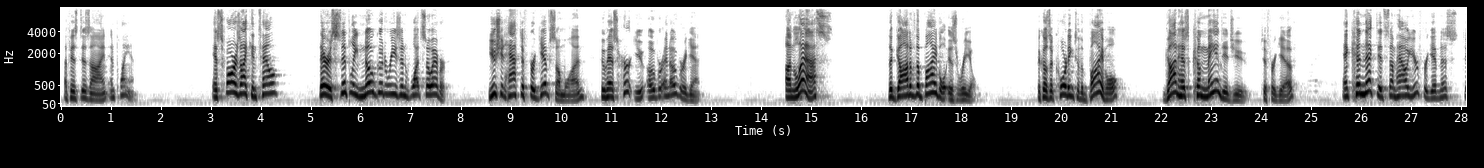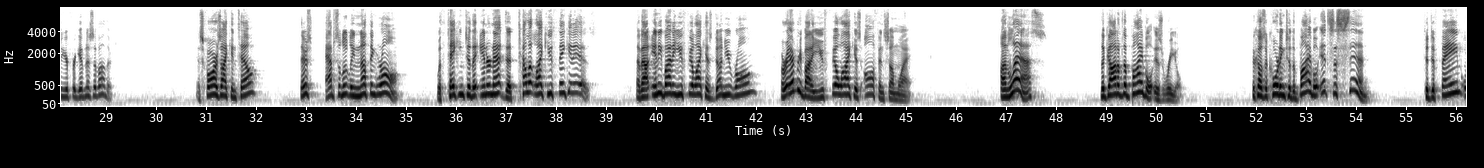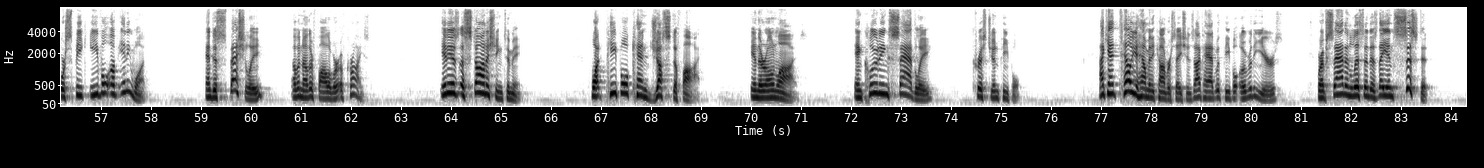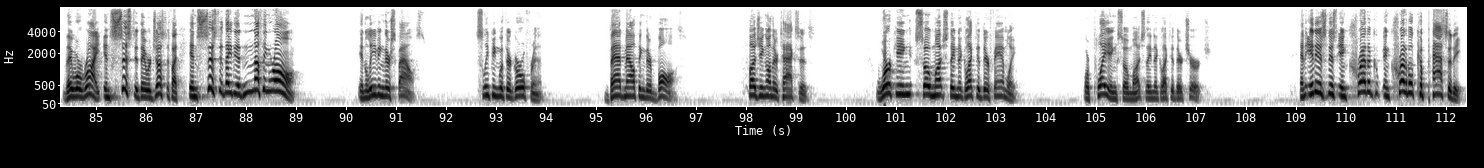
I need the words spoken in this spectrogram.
of his design and plan. As far as I can tell, there is simply no good reason whatsoever you should have to forgive someone who has hurt you over and over again. Unless the God of the Bible is real. Because according to the Bible, God has commanded you to forgive and connected somehow your forgiveness to your forgiveness of others. As far as I can tell, there's absolutely nothing wrong with taking to the internet to tell it like you think it is about anybody you feel like has done you wrong or everybody you feel like is off in some way. Unless the God of the Bible is real. Because according to the Bible, it's a sin to defame or speak evil of anyone, and especially of another follower of Christ. It is astonishing to me what people can justify in their own lives, including, sadly, Christian people. I can't tell you how many conversations I've had with people over the years where I've sat and listened as they insisted they were right, insisted they were justified, insisted they did nothing wrong in leaving their spouse, sleeping with their girlfriend, bad mouthing their boss, fudging on their taxes, working so much they neglected their family, or playing so much they neglected their church. And it is this incredible, incredible capacity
